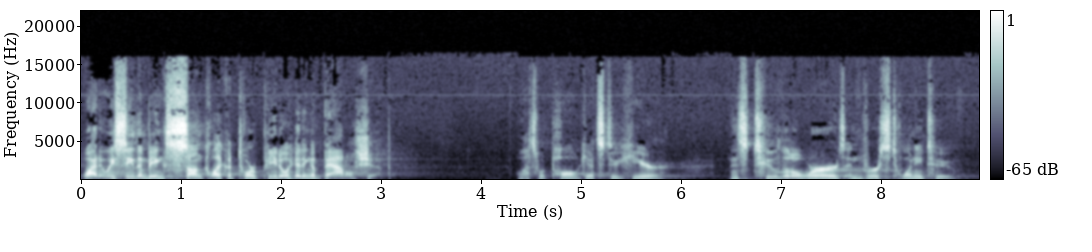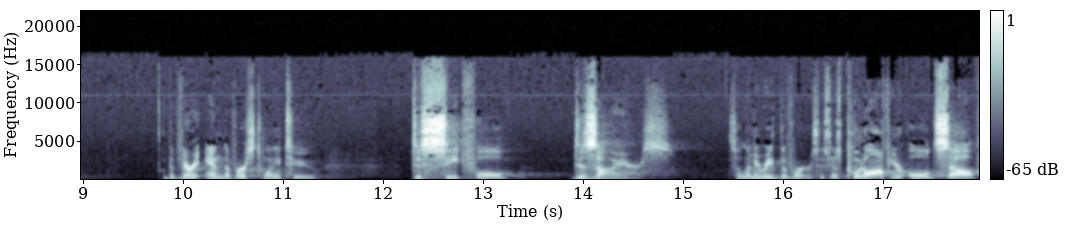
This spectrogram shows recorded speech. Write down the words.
Why do we see them being sunk like a torpedo hitting a battleship? Well, that's what Paul gets to here. It's two little words in verse 22. At the very end of verse 22 deceitful desires. So let me read the verse. It says, Put off your old self,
